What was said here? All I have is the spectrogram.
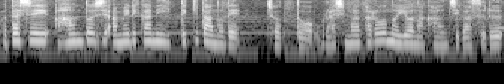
私半年アメリカに行ってきたのでちょっと浦島太郎のような感じがする。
